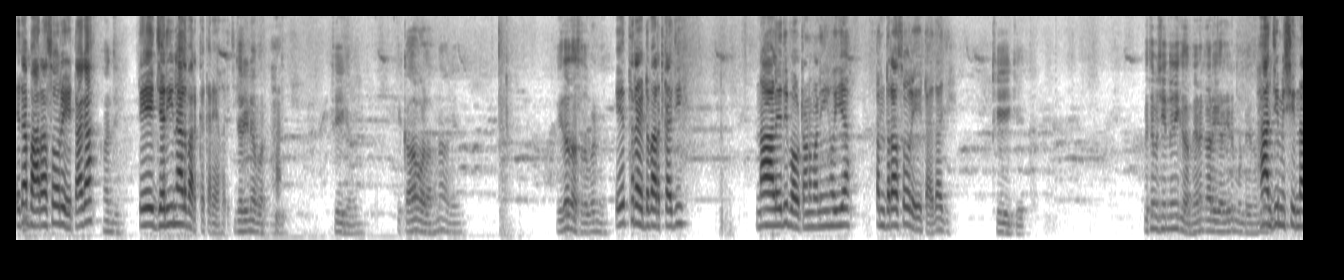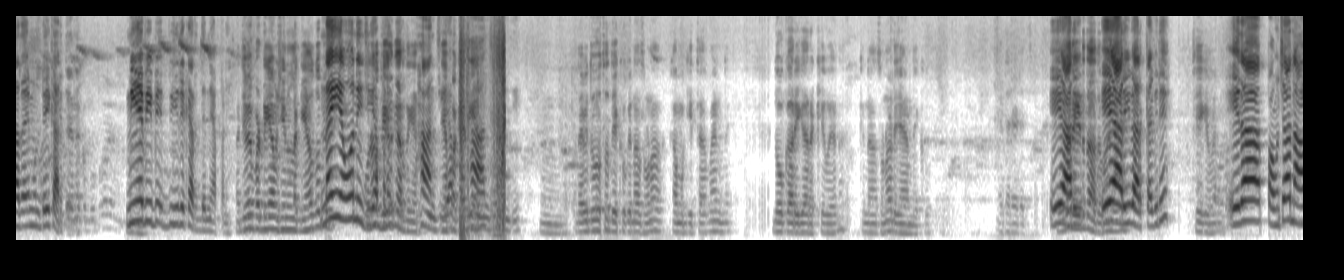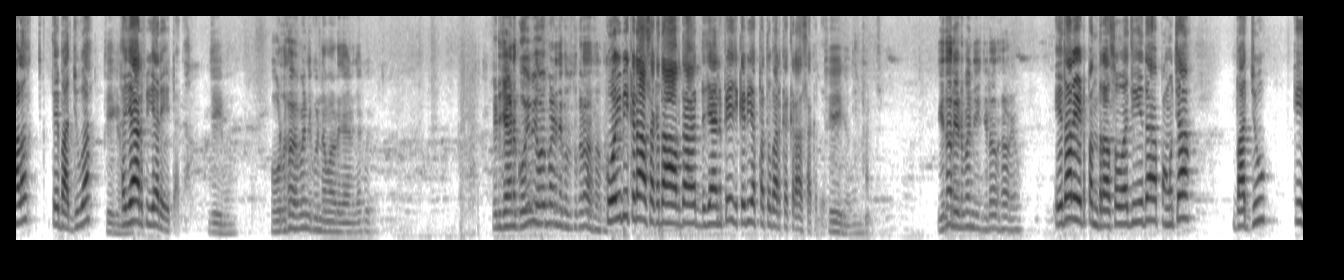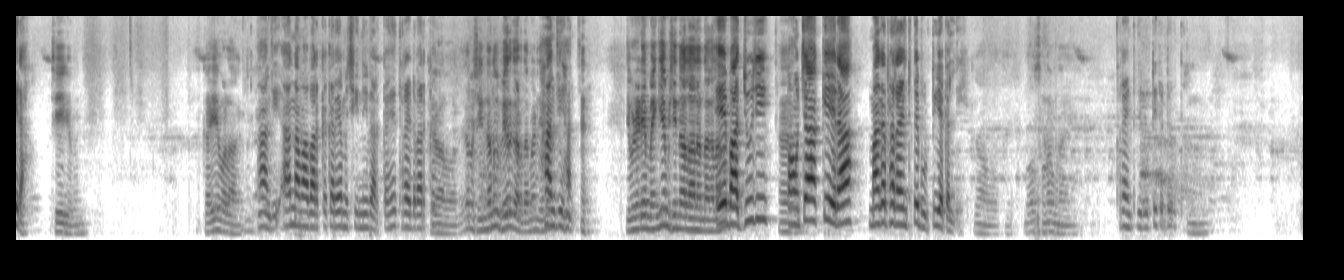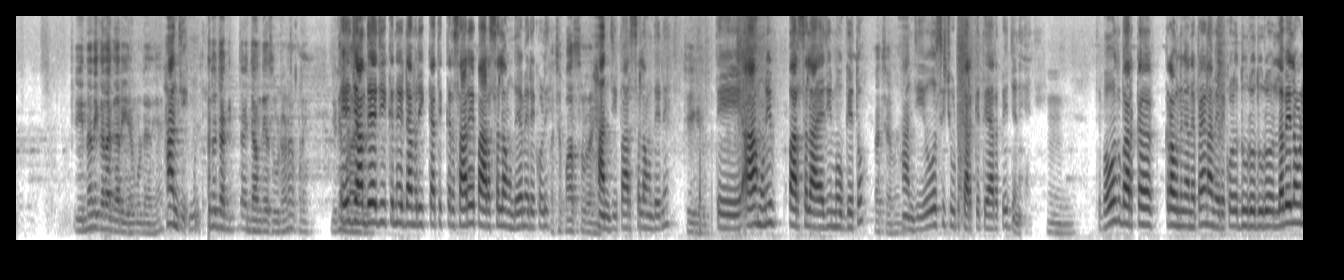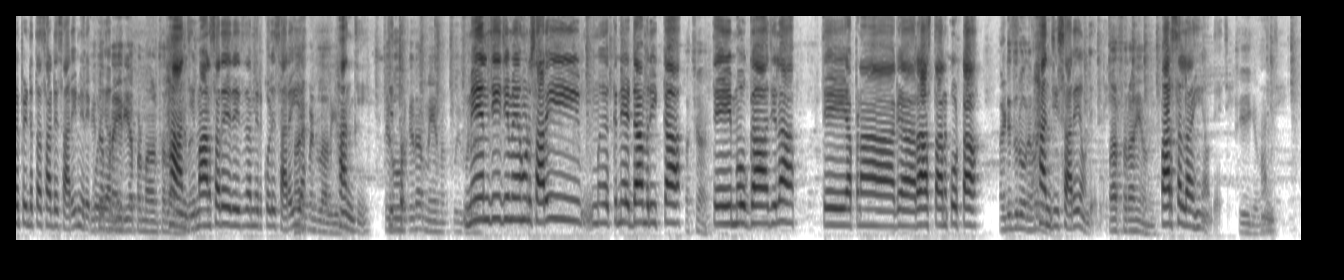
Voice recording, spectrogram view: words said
ਇਹਦਾ 1200 ਰੇਟ ਆਗਾ। ਹਾਂਜੀ। ਤੇ ਜਰੀ ਨਾਲ ਵਰਕ ਕਰਿਆ ਹੋਇਆ ਜੀ। ਜਰੀ ਨਾ ਵਰਕ ਹਾਂ ਠੀਕ ਹੈ ਭੈਣ ਇੱਕ ਆਹ ਵਾਲਾ ਹਨਾ ਆ ਗਿਆ। ਇਹਦਾ ਦੱਸ ਦਿਓ ਭੈਣ ਜੀ। ਇਹ ਥ੍ਰੈਡ ਵਰਕ ਆ ਜੀ। ਨਾਲ ਇਹਦੀ ਬਾਟਨ ਬਣੀ ਹੋਈ ਆ। 1500 ਰੇਟ ਆ ਇਹਦਾ ਜੀ। ਠੀਕ ਹੈ। ਇੱਥੇ ਮਸ਼ੀਨਾਂ ਨਹੀਂ ਕਰਦੇ ਨਾ ਕਾਰੀਗਰ ਜਿਹੜੇ ਮੁੰਡੇ ਤੋਂ ਹਾਂਜੀ ਮਸ਼ੀਨਾਂ ਦਾ ਇਹ ਮੁੰਡੇ ਹੀ ਕਰਦੇ। ਨੇ ਮੀਏ ਵੀ ਵੀ- ਵੀਰ ਕਰਦੇ ਨੇ ਆਪਣੇ। ਜਿਵੇਂ ਵੱਡੀਆਂ ਮਸ਼ੀਨਾਂ ਲੱਗੀਆਂ ਉਹ ਤੋਂ ਨਹੀਂ ਉਹ ਨਹੀਂ ਜੀ ਉਹਨਾਂ ਨੂੰ ਆਪਣੇ- ਫੇਲ ਕਰਦੀਆਂ। ਹਾਂਜੀ ਜੇ ਆਪਾਂ ਕਹਿ ਦਈਏ। ਹਾਂਜੀ ਹਾਂਜੀ। ਹੂੰ। ਲੈ ਵੀ ਦੋਸਤੋ ਦੇਖੋ ਕਿੰਨਾ ਸੋਹਣਾ ਕੰਮ ਕੀਤਾ ਭੈਣ ਨੇ। ਦੋ ਕਾਰੀਗਰ ਰੱਖੇ ਹੋਏ ਆ ਨਾ ਕਿੰਨਾ ਸੋਹਣਾ ਡਿਜ਼ਾਈਨ ਦੇਖੋ। ਇਹ ਇਹਦਾ ਆਰੀ ਰੇਟ ਦੱਸ ਦਿਓ ਇਹ ਆਰੀ ਵਰਕ ਆ ਵੀਰੇ। ਠੀਕ ਹੈ ਭੈਣ ਇਹਦਾ ਪਹੁੰਚਾ ਨਾਲ ਤੇ ਬਾਜੂ ਆ। ਠੀਕ ਹੈ 1000 ਰੁਪਿਆ ਰੇਟ ਹੈਗਾ। ਜੀ ਮੈਮ ਹੋਰ ਦਿਖਾਓ ਭੈਣ ਜੀ ਕੋਈ ਨਵਾਂ ਡਿਜ਼ਾਈਨ ਜਾਂ ਕੋਈ? ਇਹ ਡਿਜ਼ਾਈਨ ਕੋਈ ਵੀ ਹੋਵੇ ਭੈਣ ਜੀ ਤੁਸੀਂ ਕਢਾ ਸਕਦਾ ਕੋਈ ਵੀ ਕਢਾ ਸਕਦਾ ਆਪਦਾ ਡਿਜ਼ਾਈਨ ਭੇਜ ਕੇ ਵੀ ਆਪਾਂ ਤੋਂ ਵਰਕ ਕਰਾ ਸਕਦੇ ਹਾਂ। ਠੀਕ ਹੈ ਜੀ। ਇਹਦਾ ਰੇਟ ਭੈਣ ਜੀ ਜਿਹੜਾ ਦਿਖਾ ਰਹੇ ਹੋ? ਇਹਦਾ ਰੇਟ 1500 ਆ ਜੀ ਇਹਦਾ ਪਹੁੰਚਾ ਬਾਜੂ ਘੇਰਾ। ਠੀਕ ਹੈ ਭੈਣ ਜੀ। ਕਹੇ ਵਾਲਾ। ਹਾਂਜੀ ਆ ਨਵਾਂ ਵਰਕ ਕਰਿਆ ਮਸ਼ੀਨੀ ਵਰਕ ਹੈ ਥ੍ਰੈਡ ਵਰਕ ਕਿਆ ਬਾਤ ਹੈ। ਇਹ ਮਸ਼ੀਨਾਂ ਨੂੰ ਫੇਰ ਕਰਦਾ ਨਾ। ਹਾਂਜੀ ਹਾਂਜੀ। ਜਿਵੇਂ ਜਿਹੜੀਆਂ ਮਹਿੰਗੀਆਂ ਮਸ਼ੀਨਾਂ ਲਾ ਲੈਂਦਾ ਅਗਲਾ। ਇਹ ਬਾਜੂ ਜੀ ਪਹੁੰਚਾ ਘੇਰਾ ਮਗਰ ਫਰੰਟ ਤੇ ਬੂਟੀ ਆ ਇਕੱਲੀ। ਕਿਆ ਬਾਤ ਹੈ। ਬਹੁਤ ਸੋਹਣਾ ਬਣਾਇਆ। ਫਰੰਟ ਦੀ ਬੂਟੀ ਕੱਢੋ ਉੱਤੇ। ਇਹ ਇਹਨਾਂ ਦੀ ਕਲਾਕਾਰੀ ਹੈ ਮੁੰਡਿਆਂ ਦੀ ਹੈਂ। ਹਾਂਜੀ ਮੁੰਡੇ। ਜਦੋਂ ਜੱਗ ਜਾਂਦੇ ਆ ਸੂਟ ਹਨਾ ਆਪਣੇ? ਇਹ ਜਾਂਦੇ ਆ ਜੀ ਕੈਨੇਡਾ ਅਮਰੀਕਾ ਤੱਕ ਸਾਰੇ ਪਾਰਸਲ ਆਉਂਦੇ ਆ ਮੇਰੇ ਕੋਲੇ। ਅੱਛਾ ਪਾਰਸਲ ਰਾਹੀਂ? ਹਾਂਜੀ ਪਾਰਸਲ ਆਉਂਦੇ ਨੇ। ਠੀਕ ਹੈ ਜੀ। ਤੇ ਆ ਹੁਣੀ ਪਾਰਸਲ ਆਇਆ ਜੀ ਮੋਗੇ ਤੋਂ। ਅੱਛਾ ਭੈਣ ਹਾਂਜੀ ਉਹ ਅਸੀਂ ਸ਼ੂਟ ਕਰਕੇ ਤਿਆਰ ਭੇਜਣੇ ਆ ਜੀ। ਹੂੰ। ਤੇ ਬਹੁਤ ਵਰਕ ਕਰਾਉਂਦੀਆਂ ਨੇ ਭੈਣਾਂ ਮੇਰੇ ਕੋਲ। ਦੂਰੋਂ ਦੂਰੋਂ ਲਵੇ ਲਾਉਣੇ ਪਿੰਡ ਤਾਂ ਸਾਡੇ ਸਾਰੇ ਹੀ ਮੇਰੇ ਇਹ ਤਾਂ ਕੋਲੇ ਆਪਣਾ ਆ ਏਰੀਆ ਪ੍ਰਮਾਣ ਸਲਾ ਹਾਂਜੀ ਮਾਨਸਾ ਦੇ ਏਰੀਏ ਤਾਂ ਮੇਰੇ ਕੋਲੇ ਸਾਰੇ ਹੀ ਸਾਰੇ ਆ ਪਿੰਡ ਲਾ ਲਈਏ। ਹਾਂਜੀ ਤੇ ਹੋਰ ਕਿਹੜਾ ਮੇਨ ਕੋਈ ਮੇਨ ਜੀ ਜਿਵੇਂ ਹੁਣ ਸਾਰੀ ਮ, ਕੈਨੇਡਾ ਅਮਰੀਕਾ ਅੱਛਾ। ਤੇ ਮੋਗਾ ਜ਼ਿਲ੍ਹਾ ਤੇ ਆਪਣਾ ਆ ਗਿਆ ਰਾਜਸਥਾਨ ਕੋਟਾ। ਐਡੀ ਦੂਰ ਹੋ ਗਏ ਹਾਂਜੀ ਸਾਰੇ ਆਉਂਦੇ ਨੇ ਪਾਰਸਲ ਰਾਹੀਂ ਆਉਂਦੇ? ਪਾਰਸਲ ਰਾਹੀਂ ਆਉਂਦੇ ਜੀ। ਠੀਕ ਹੈ। ਹਾਂਜੀ।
